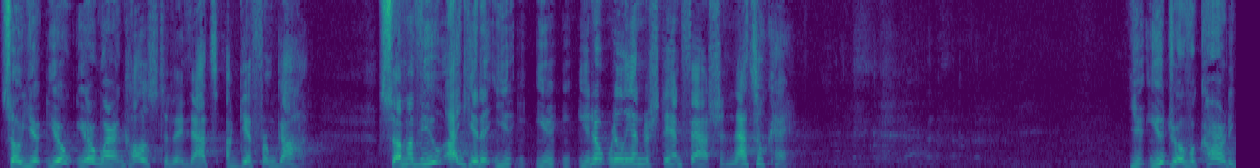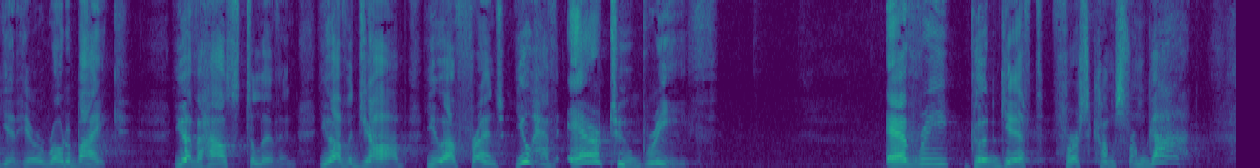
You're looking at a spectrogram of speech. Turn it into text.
So, you're wearing clothes today. That's a gift from God. Some of you, I get it, you, you, you don't really understand fashion. That's okay. You, you drove a car to get here or rode a bike. You have a house to live in. You have a job. You have friends. You have air to breathe. Every good gift first comes from God.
